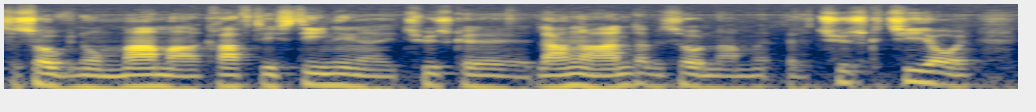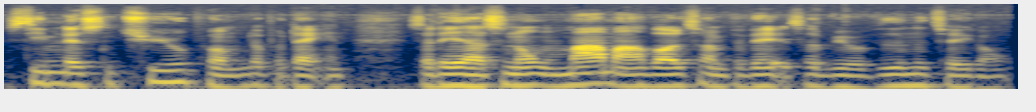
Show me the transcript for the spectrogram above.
så så vi nogle meget, meget kraftige stigninger i tyske lange renter. Vi så den eller, tyske 10-årige stige med næsten 20 punkter på dagen. Så det er altså nogle meget, meget voldsomme bevægelser, vi var vidne til i går.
